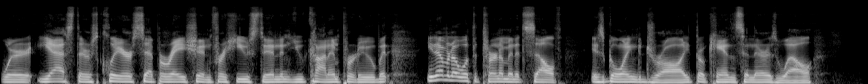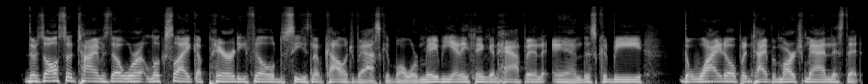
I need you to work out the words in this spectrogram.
where yes, there's clear separation for Houston and UConn and Purdue, but you never know what the tournament itself is going to draw. You throw Kansas in there as well. There's also times though where it looks like a parody filled season of college basketball where maybe anything can happen and this could be the wide open type of March Madness that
